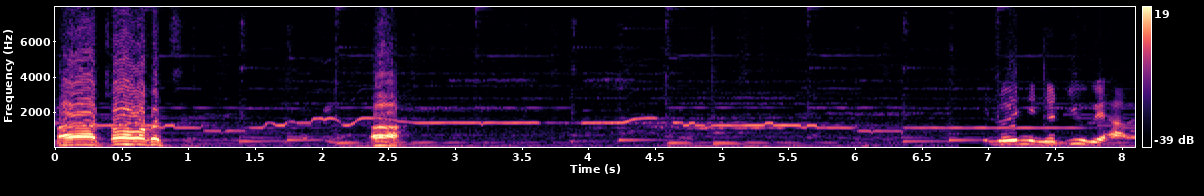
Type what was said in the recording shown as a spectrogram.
હા છ વખત છે. હા. લોહીની નદીઓ વહેવાવે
